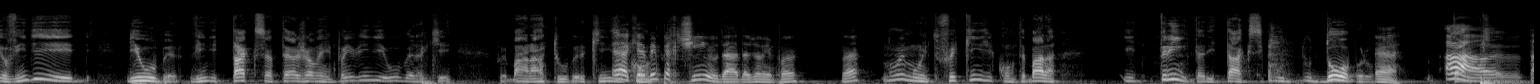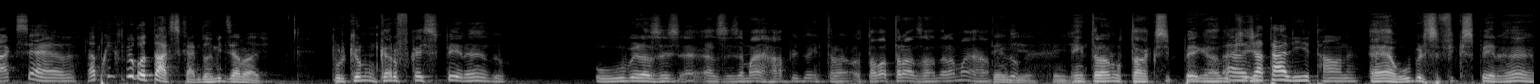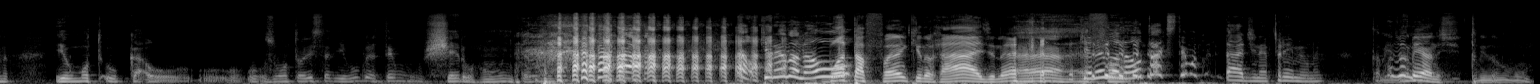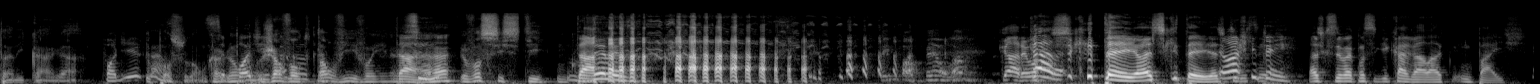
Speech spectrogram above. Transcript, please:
eu vim de, de Uber. Vim de táxi até a Jovem Pan e vim de Uber aqui. Foi barato Uber, 15 É, aqui é conto. bem pertinho da, da Jovem Pan, né? Não é muito, foi 15 conto, é barato. E 30 de táxi, o, o dobro. É. Ah, táxi é. Ah, por que, que tu pegou táxi, cara, em 2019? Porque eu não quero ficar esperando. O Uber às vezes, é, às vezes é mais rápido entrar. Eu tava atrasado, era mais rápido Entendi, entendi. entrar no táxi pegar do é, que. já tá ali e tal, né? É, o Uber você fica esperando. E o, moto- o o- o- os motoristas de Uber têm um cheiro ruim também. Não, querendo ou não. Bota funk no rádio, né? É, Querendo ou não, o táxi tem uma qualidade, né? Premium, né? tá me Mais ou dando, menos. tá me dando vontade de cagar. Pode ir, Eu cara. posso dar um Você cagão? pode eu ir já cagar, volto, tá cara. ao vivo aí, né? Tá, aham. Eu vou assistir. Tá. Beleza. Tem papel lá? Cara, eu Cara- acho que tem, eu acho que tem. Eu acho que você- tem. Acho que você vai conseguir cagar lá em paz.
